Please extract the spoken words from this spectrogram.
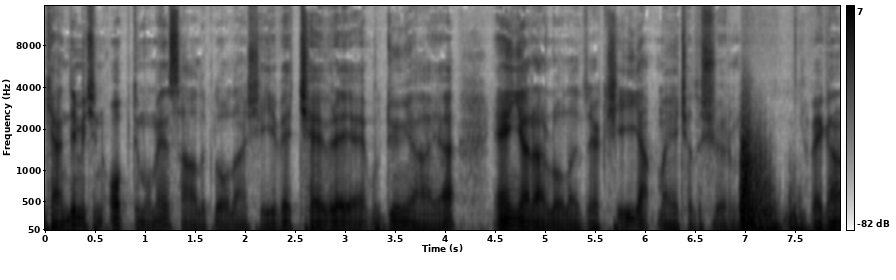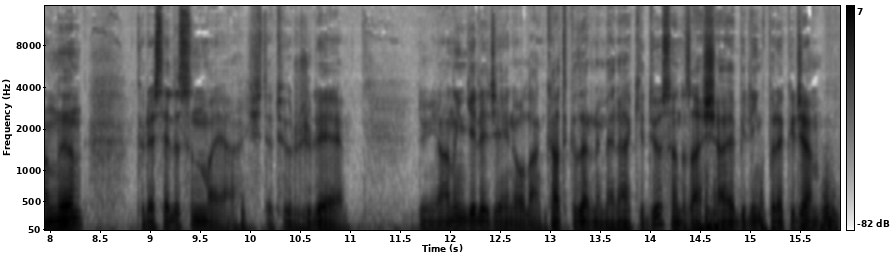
Kendim için optimum en sağlıklı olan şeyi ve çevreye, bu dünyaya en yararlı olacak şeyi yapmaya çalışıyorum. Veganlığın küresel ısınmaya, işte türcülüğe, dünyanın geleceğine olan katkılarını merak ediyorsanız aşağıya bir link bırakacağım.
